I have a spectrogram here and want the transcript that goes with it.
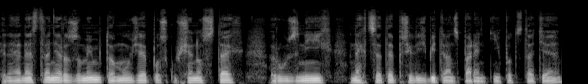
že na jedné straně rozumím tomu, že po zkušenostech různých nechcete příliš být transparentní v podstatě.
